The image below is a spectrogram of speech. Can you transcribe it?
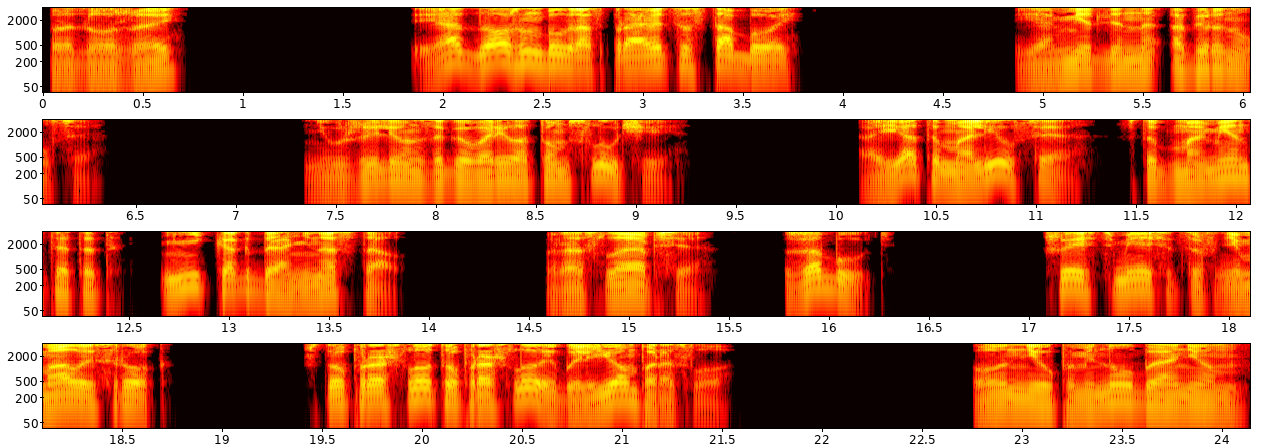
Продолжай. Я должен был расправиться с тобой. Я медленно обернулся. Неужели он заговорил о том случае? А я-то молился, чтобы момент этот никогда не настал. Расслабься. Забудь. Шесть месяцев — немалый срок. Что прошло, то прошло, и быльем поросло. Он не упомянул бы о нем,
